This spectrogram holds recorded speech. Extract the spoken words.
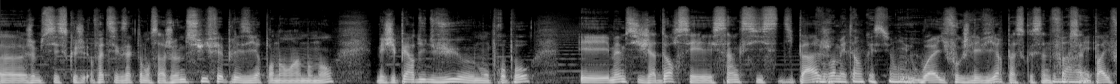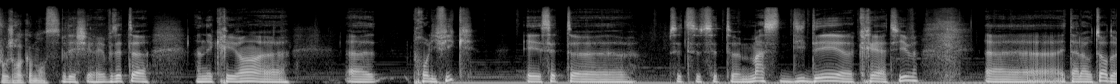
Euh, je c'est ce que en fait, c'est exactement ça. Je me suis fait plaisir pendant un moment, mais j'ai perdu de vue euh, mon propos. Et même si j'adore ces 5, 6, 10 pages. Vous remettez en question. Euh, ouais, il faut que je les vire parce que ça ne fonctionne pas, il faut que je recommence. Vous déchirez. Vous êtes un écrivain prolifique et cette, cette, cette masse d'idées créatives euh, est à la hauteur de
